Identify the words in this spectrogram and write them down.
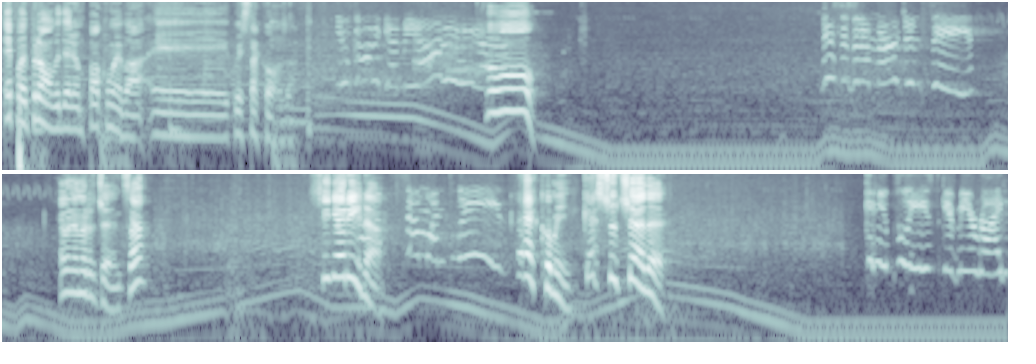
E poi proviamo a vedere un po' come va eh, questa cosa. Oh! È un'emergenza? Signorina! Eccomi, che succede? Can you please give me a ride?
